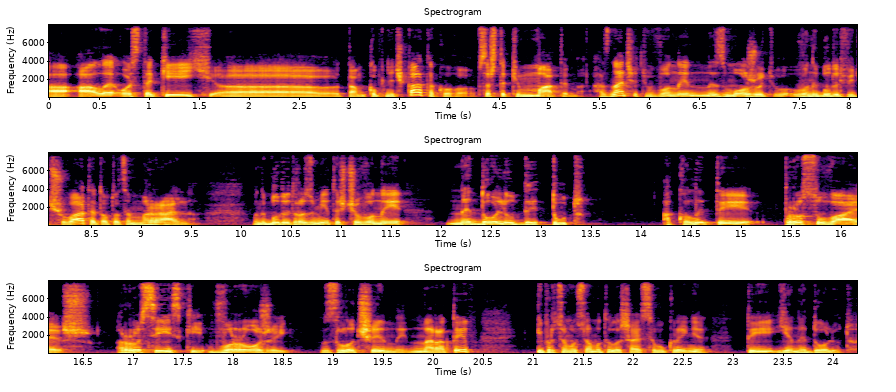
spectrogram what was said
Але ось такий е, там копнячка такого все ж таки матиме. А значить, вони не зможуть, вони будуть відчувати, тобто це морально. Вони будуть розуміти, що вони недолюди тут. А коли ти просуваєш російський ворожий злочинний наратив, і при цьому всьому ти лишаєшся в Україні, ти є недолюд.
